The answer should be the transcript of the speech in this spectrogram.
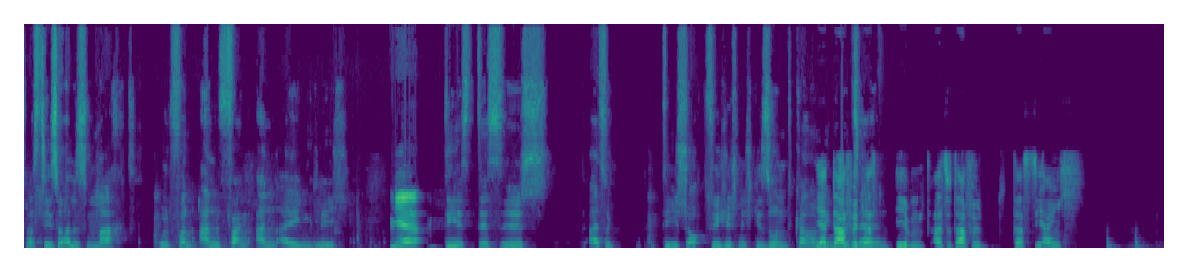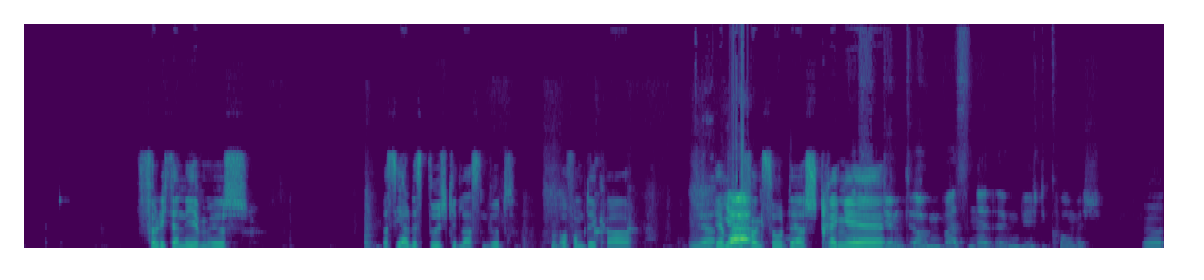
was die so alles macht und von Anfang an eigentlich. Ja, die ist, das ist, also die ist auch psychisch nicht gesund, kann man Ja, dafür, dass erzählen. eben, also dafür, dass die eigentlich völlig daneben ist, dass ihr alles durchgelassen wird, auch vom DK. Ja. Der am Ja. Anfang so der strenge, stimmt irgendwas nicht. Irgendwie ist die komisch. ja,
